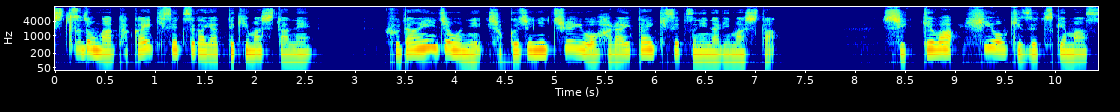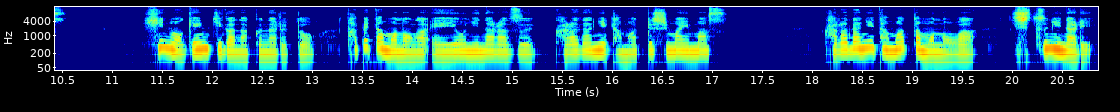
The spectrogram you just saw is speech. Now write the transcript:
湿度が高い季節がやってきましたね。普段以上に食事に注意を払いたい季節になりました。湿気は火を傷つけます。火の元気がなくなると食べたものが栄養にならず体に溜まってしまいます。体に溜まったものは質になり、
